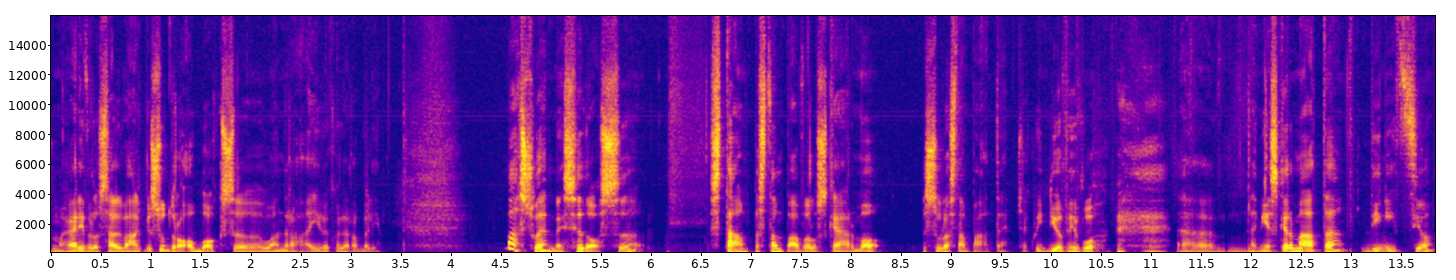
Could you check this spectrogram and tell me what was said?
magari ve lo salva anche su Dropbox, OneDrive, quelle robe lì. Ma su MS-DOS Stamp stampava lo schermo sulla stampante, cioè quindi io avevo uh, la mia schermata di inizio,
